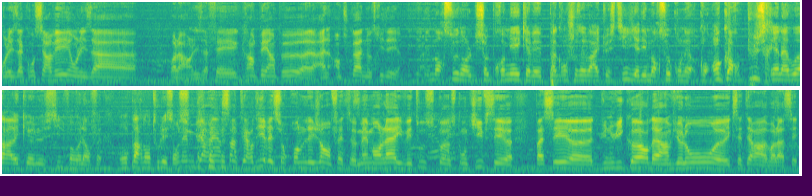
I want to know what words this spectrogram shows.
On les a conservées, on les a, voilà, on les a fait grimper un peu, à- en tout cas à notre idée. Il y a des morceaux dans le- sur le premier qui avaient pas grand chose à voir avec le style. Il y a des morceaux qu'on a- qui ont encore plus rien à voir avec euh, le style. Enfin voilà, on, fait- on part dans tous les sens. On aime bien rien s'interdire et surprendre les gens en fait, même en live et tout, ce qu'on ce qu'on kiffe c'est euh, passer euh, d'une 8 cordes à un violon, euh, etc. Voilà, c'est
